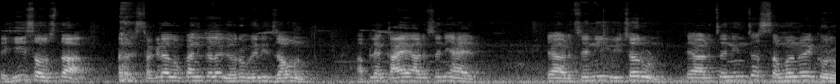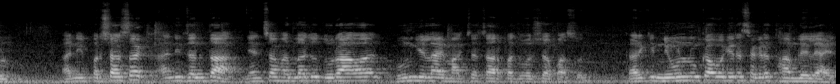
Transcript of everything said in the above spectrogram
तर ही संस्था सगळ्या लोकांकडे घरोघरी जाऊन आपल्या काय अडचणी आहेत त्या अडचणी विचारून त्या अडचणींचा समन्वय करून आणि प्रशासक आणि जनता यांच्यामधला जो दुरावा होऊन गेला आहे मागच्या चार पाच वर्षापासून कारण की निवडणुका वगैरे सगळ्या थांबलेले आहेत.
